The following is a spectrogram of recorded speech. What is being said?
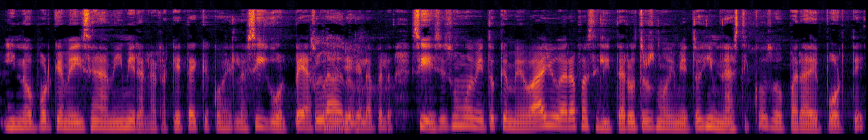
Y no porque me dicen a mí, mira, la raqueta hay que cogerla así, golpeas Claro. cuando llegue la pelota. Sí, ese es un movimiento que me va a ayudar a facilitar otros movimientos gimnásticos o para deporte,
